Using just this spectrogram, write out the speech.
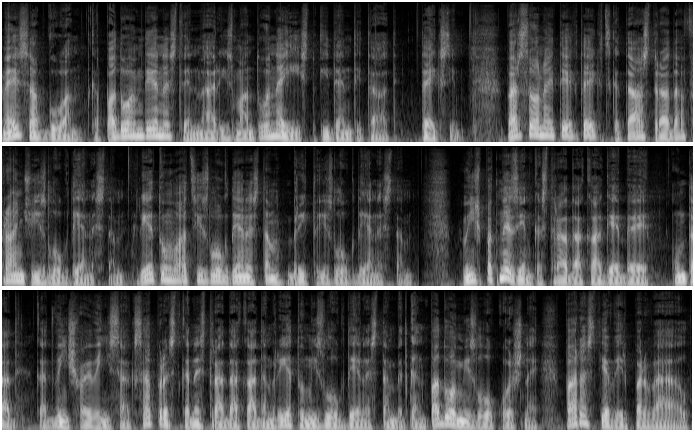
mēs apguvām, ka padomju dienesti vienmēr izmanto neīstu identitāti. Teiksim, personai tiek teikts, ka tā strādā Franču izlūkdienestam, Rietumvācu izlūkdienestam, Britu izlūkdienestam. Viņš pat nezina, ka strādā KGB, un tad, kad viņš vai viņa sāk saprast, ka nestrādā kādam rietumu izlūkdienestam, bet gan padomju izlūkošanai, parasti jau ir par vēlu.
